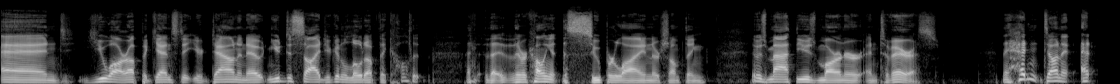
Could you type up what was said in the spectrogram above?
and you are up against it, you're down and out, and you decide you're going to load up. They called it, they were calling it the super line or something. It was Matthews, Marner, and Tavares. They hadn't done it at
